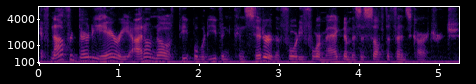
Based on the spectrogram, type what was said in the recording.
if not for Dirty Harry, I don't know if people would even consider the 44 Magnum as a self-defense cartridge.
